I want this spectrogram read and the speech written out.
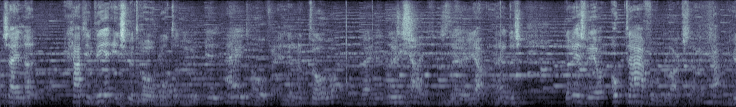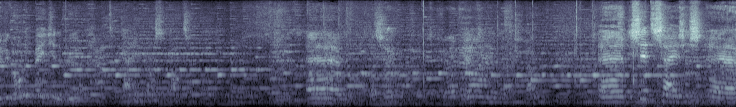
zijn er gaat hij weer iets met robotten doen in Eindhoven en in oktober. Bij de Design de- ja, hè, dus er is weer ook daarvoor belangstelling. Ga jullie gewoon een beetje in de buurt gaan te kijken als het kan. Eh, wat zeg. Eh, die synthesizers, eh,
